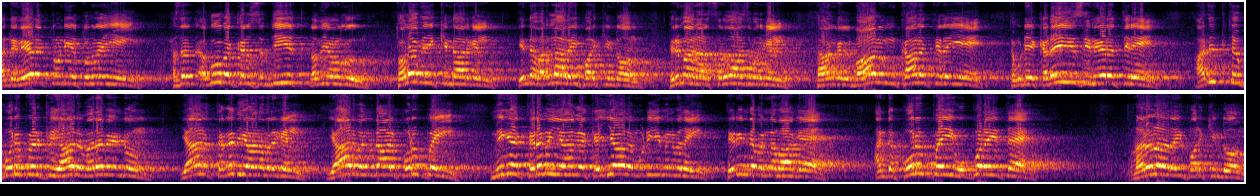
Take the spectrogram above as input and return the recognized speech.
அந்த நேரத்தினுடைய தொழுகையை ஹசரத் அபூபக்கர் சித்தீக் ரதனகு தொட வைக்கின்றார்கள் என்ற வரலாறை பார்க்கின்றோம். பெருமானார் சரதாஸ் அவர்கள் தாங்கள் வாழும் காலத்திலேயே தன்னுடைய கடைசி நேரத்திலே அடுத்த பொறுப்பிற்கு யார் வர வேண்டும்? யார் தகுதியானவர்கள்? யார் வந்தால் பொறுப்பை மிக திறமையாக கையாள முடியும் என்பதை தெரிந்த வண்ணமாக அந்த பொறுப்பை ஒப்படைத்த வரலாறை பார்க்கின்றோம்.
